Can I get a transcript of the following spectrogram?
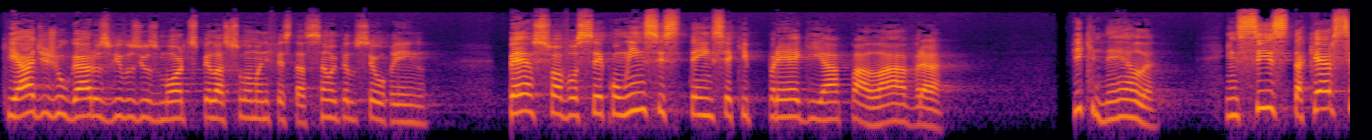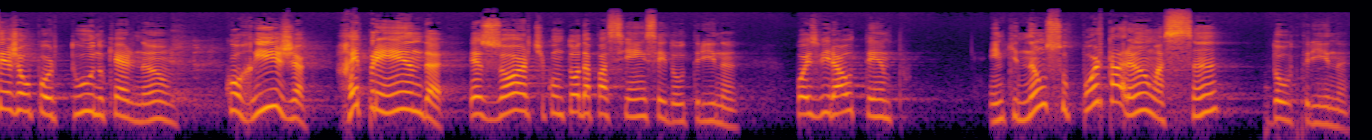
que há de julgar os vivos e os mortos pela sua manifestação e pelo seu reino, peço a você com insistência que pregue a palavra. Fique nela, insista, quer seja oportuno, quer não, corrija, repreenda, exorte com toda paciência e doutrina, pois virá o tempo em que não suportarão a sã doutrina.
